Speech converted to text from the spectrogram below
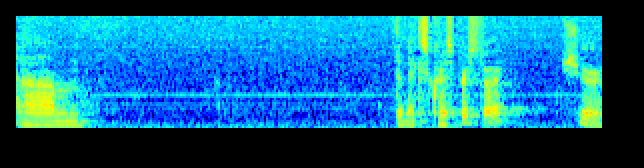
um, the next CRISPR story? Sure.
